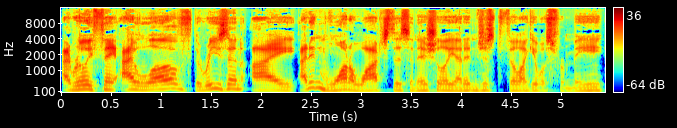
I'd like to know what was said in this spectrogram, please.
I really think I love the reason I I didn't want to watch this initially. I didn't just feel like it was for me,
